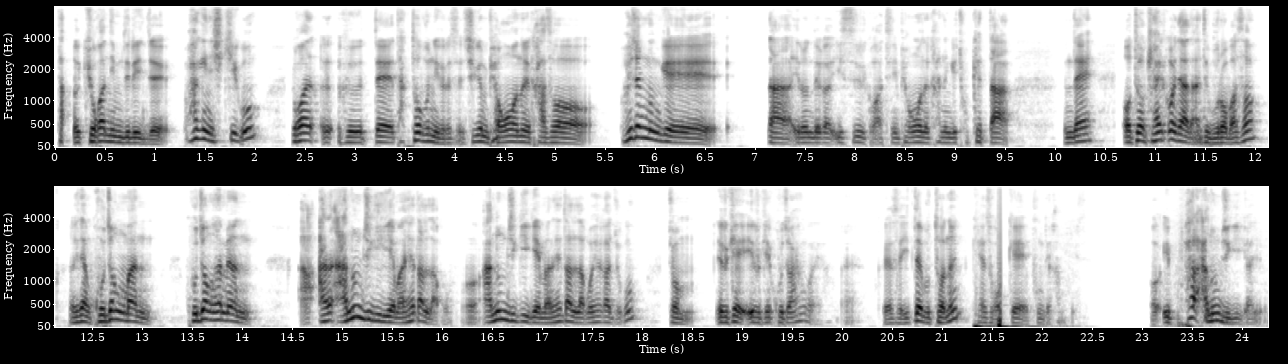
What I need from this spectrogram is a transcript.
다- 교관님들이 이제 확인시키고 교관 어, 그때 닥터분이 그랬어요. 지금 병원을 가서 회전근개나 이런 데가 있을 것 같으니 병원을 가는 게 좋겠다. 근데 어떻게 할 거냐 나한테 물어봐서 그냥 고정만 고정하면 아, 안, 안 움직이게만 해달라고 어, 안 움직이게만 해달라고 해가지고 좀 이렇게 이렇게 고정한 거예요. 예. 그래서 이때부터는 계속 어깨 붕대 감고 있어요. 어, 이 팔 안 움직이게 하려고.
